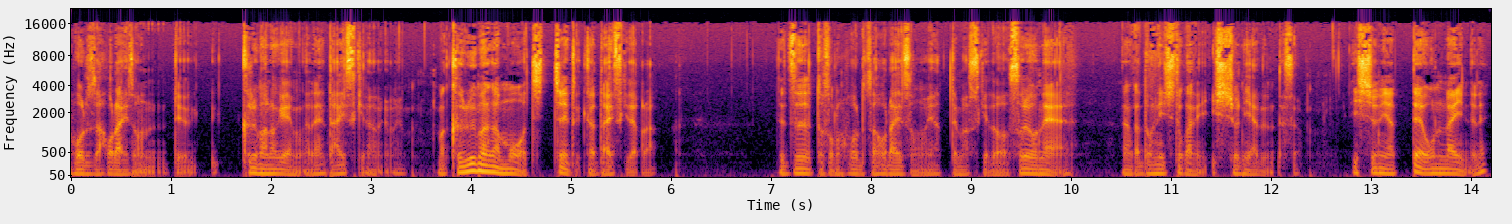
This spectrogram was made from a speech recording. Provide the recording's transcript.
フォルザホライゾンっていう車のゲームがね、大好きなのよね。まあ、車がもうちっちゃい時から大好きだから。で、ずっとそのフォルザホライゾンをやってますけど、それをね、なんか土日とかに一緒にやるんですよ。一緒にやってオンラインでね。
